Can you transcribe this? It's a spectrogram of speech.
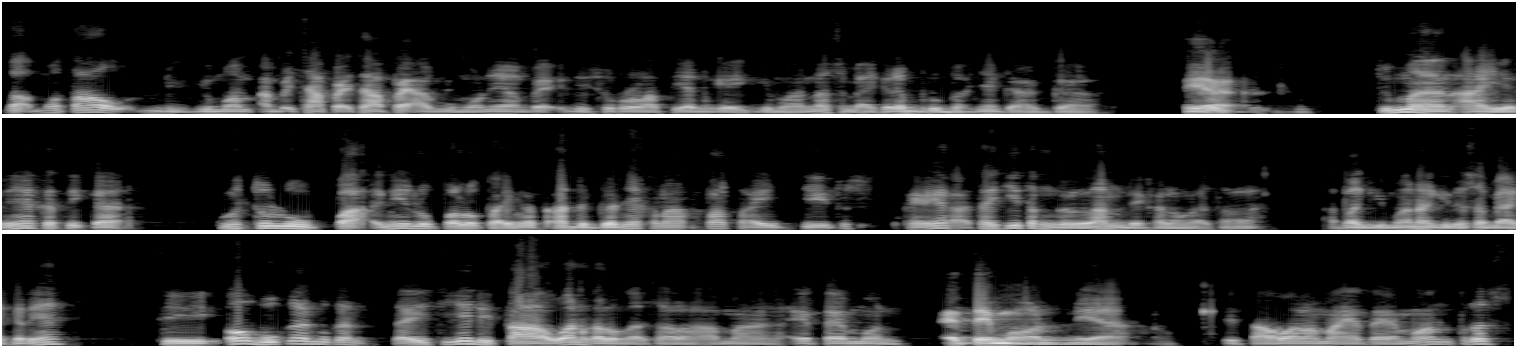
Nggak mau tahu Digimon sampai capek-capek Agumonnya sampai disuruh latihan kayak gimana sampai akhirnya berubahnya gagal. Iya. Cuman akhirnya ketika gua tuh lupa, ini lupa-lupa inget adegannya kenapa Taichi itu s kayaknya Taichi tenggelam deh kalau nggak salah, apa gimana gitu sampai akhirnya si oh bukan bukan, Taichinya ditawan kalau nggak salah sama Etemon. Etemon, ya. Heeh, ditawan sama Etemon, terus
